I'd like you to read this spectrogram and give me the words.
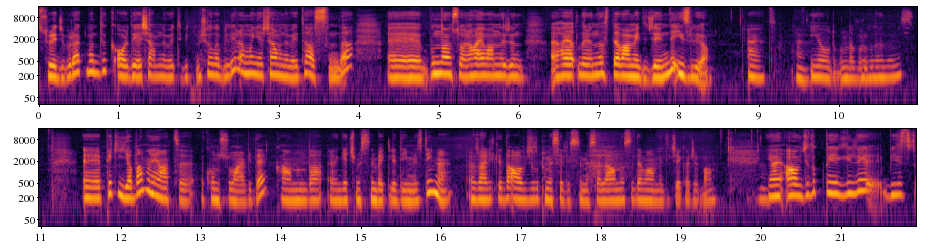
süreci bırakmadık. Orada yaşam nöbeti bitmiş olabilir ama yaşam nöbeti aslında e, bundan sonra hayvanların e, hayatları nasıl devam edeceğini de izliyor. Evet. evet. İyi oldu bunu da vurguladığınız. Ee, peki yaban hayatı konusu var bir de kanunda e, geçmesini beklediğimiz değil mi? Özellikle de avcılık meselesi mesela nasıl devam edecek acaba? Yani avcılıkla ilgili biz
